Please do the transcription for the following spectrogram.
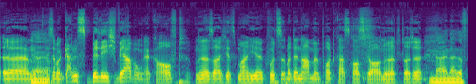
Ähm, Ja, ja. Ist aber ganz billig Werbung erkauft. Ne, sage ich jetzt mal hier kurz, aber der Name im Podcast rausgehauen hört, Leute. Nein, nein, das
